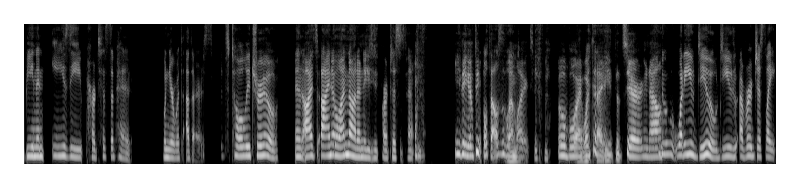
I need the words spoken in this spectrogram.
being an easy participant when you're with others. It's totally true. And I I know I'm not an easy participant. Eating at people's houses, I'm like, oh boy, what can I eat that's here? You know? What do you do? Do you ever just like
